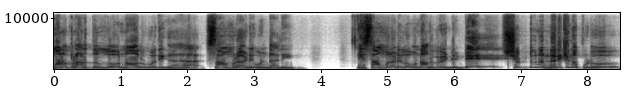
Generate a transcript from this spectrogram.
మన ప్రార్థనలో నాలుగోదిగా సామ్రాణి ఉండాలి. ఈ సామ్రాణిలో ఉన్న అనుభవం ఏంటంటే చెట్టును నరికినప్పుడు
